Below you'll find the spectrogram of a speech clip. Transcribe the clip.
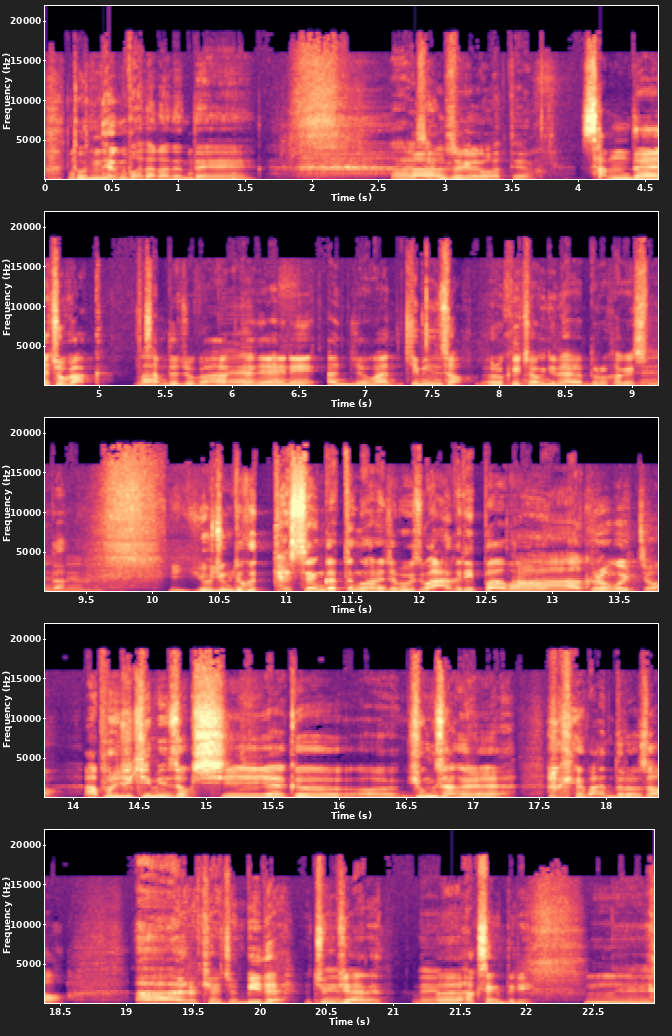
돈 내고 받아가는데. 아, 아 상술인 것 같아요. 3대 조각. 아, 3대 조각. 네. 다니엘 안정환, 김인석. 이렇게 정리를 하도록 하겠습니다. 네, 네, 네. 요즘도 그 데센 같은 거 하는지 모르겠어요. 아그리빠 뭐 아, 그런 거 있죠. 앞으로 이제 김인석 씨의 그 어, 흉상을 이렇게 만들어서 아 이렇게 좀 미대 준비하는 네, 네. 어, 학생들이 음, 네.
